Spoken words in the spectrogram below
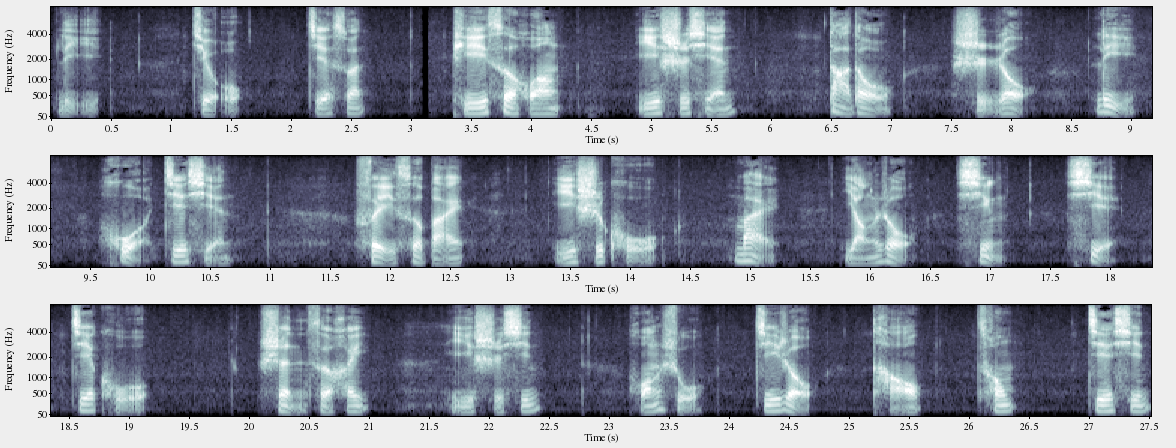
李、酒皆酸；皮色黄，宜食咸；大豆、屎肉、栗、或皆咸；肺色白，宜食苦；麦、羊肉、杏、蟹皆苦；肾色黑，宜食辛；黄薯、鸡肉、桃、葱皆辛。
